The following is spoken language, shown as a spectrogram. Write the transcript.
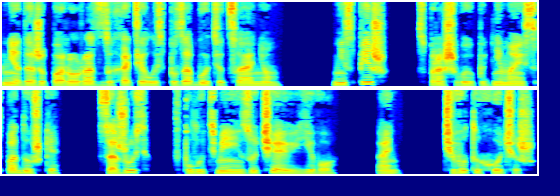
Мне даже пару раз захотелось позаботиться о нем. «Не спишь?» — спрашиваю, поднимаясь с подушки. Сажусь, в полутьме изучаю его. «Ань, чего ты хочешь?»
